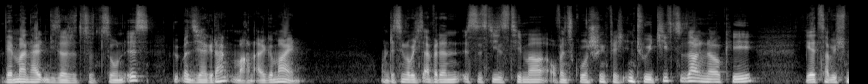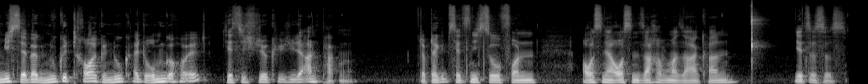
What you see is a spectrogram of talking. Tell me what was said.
wenn man halt in dieser Situation ist, wird man sich ja Gedanken machen, allgemein. Und deswegen glaube ich, einfach dann ist es dieses Thema, auch wenn es groß klingt, vielleicht intuitiv zu sagen, na okay, jetzt habe ich mich selber genug getrauert, genug halt rumgeheult, jetzt sich wirklich wieder anpacken. Ich glaube, da gibt es jetzt nicht so von außen heraus eine Sache, wo man sagen kann, jetzt ist es.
